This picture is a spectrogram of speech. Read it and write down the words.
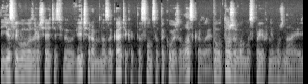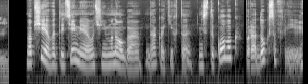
Если вы возвращаетесь вечером на закате, когда солнце такое же ласковое, то тоже вам СПФ не нужна. Вообще в этой теме очень много да, каких-то нестыковок, парадоксов, и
